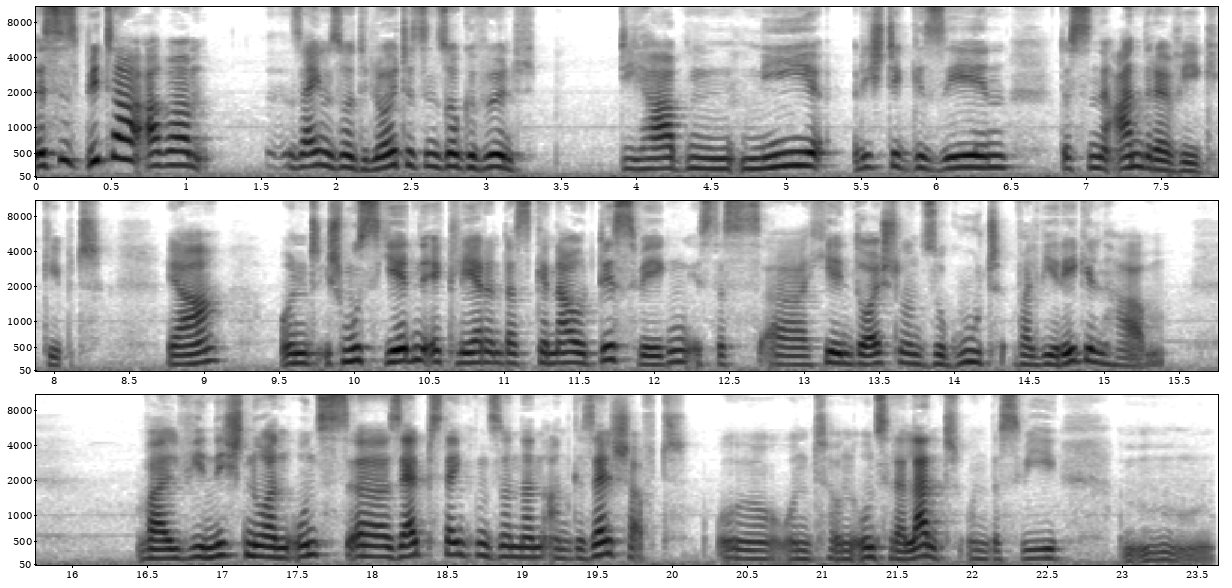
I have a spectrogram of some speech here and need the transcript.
es ist bitter, aber sagen wir so, die Leute sind so gewöhnt. Die haben nie richtig gesehen, dass es einen anderen Weg gibt. Ja, und ich muss jedem erklären, dass genau deswegen ist das äh, hier in Deutschland so gut, weil wir Regeln haben. Weil wir nicht nur an uns äh, selbst denken, sondern an Gesellschaft äh, und an unser Land. Und dass wir, ähm,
